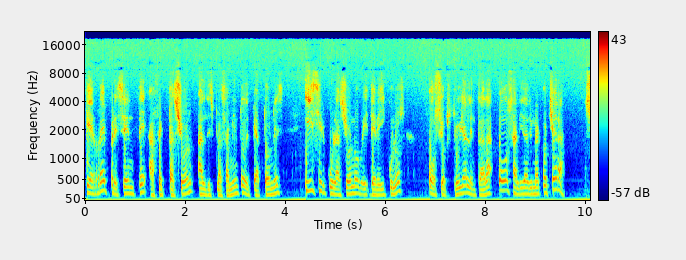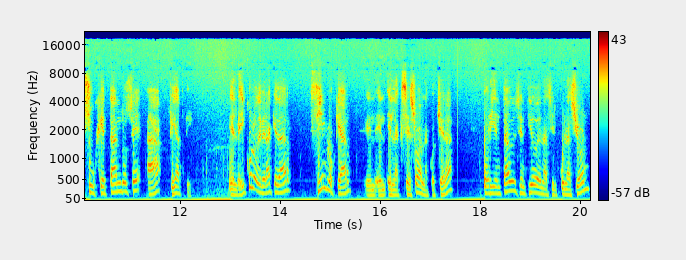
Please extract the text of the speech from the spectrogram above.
que represente afectación al desplazamiento de peatones y circulación de vehículos o se obstruya la entrada o salida de una cochera, sujetándose a, fíjate, el vehículo deberá quedar sin bloquear el, el acceso a la cochera orientado en sentido de la circulación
